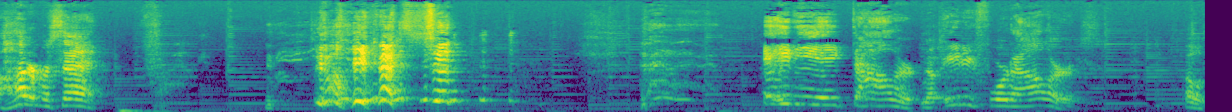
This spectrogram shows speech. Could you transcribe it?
A hundred percent. You believe that shit? Eighty-eight dollars. No, eighty-four dollars. Oh,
